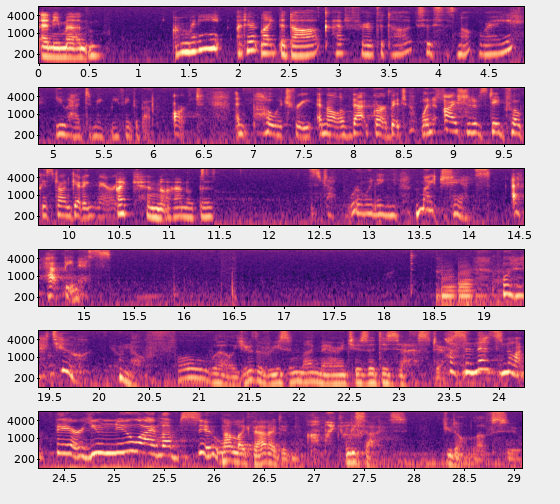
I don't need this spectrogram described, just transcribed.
any man. I'm really. I don't like the dark. I have fear of the dark, so this is not right. You had to make me think about art and poetry and all of that garbage when I should have stayed focused on getting married. I cannot handle this. Stop ruining my chance at happiness. What What did I do? You know full well you're the reason my marriage is a disaster. Austin, that's not fair. You knew I loved Sue. Not like that, I didn't. Oh my God. Besides, you don't love Sue.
